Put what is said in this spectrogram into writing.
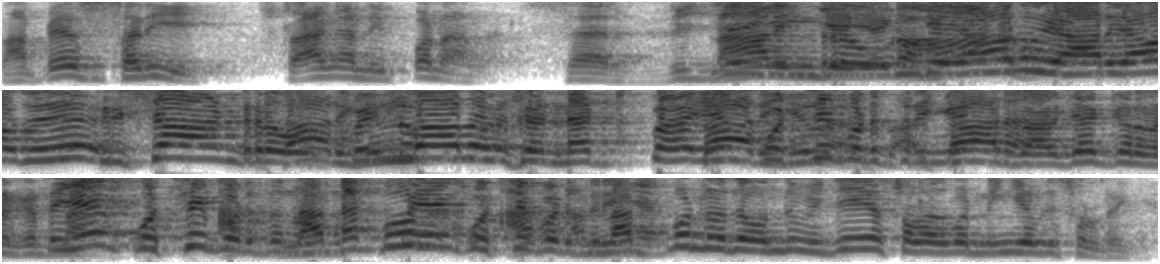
நான் பேச சரி ஸ்ட்ராங்கா நிப்பேன் நான். சார் நான் இங்க விஜய் எங்கேயாவது யாரையாவது த்ரிஷான்ற ஒரு இல்லாத விஷயம். நட்பை கொச்சைப்படுத்துறீங்க? நான் கேட்கறேன் சார், ஏன் கொச்சைப்படுத்தணும் நட்பு ஏன் கொச்சைப்படுத்துறீங்க? நட்புன்றதை வந்து விஜய சொல்லாத நீங்க எப்படி சொல்றீங்க?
